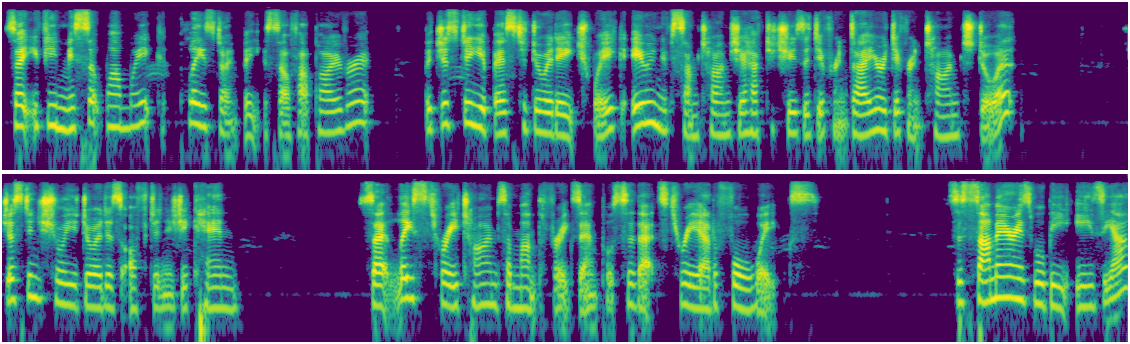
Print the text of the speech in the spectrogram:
So, if you miss it one week, please don't beat yourself up over it, but just do your best to do it each week, even if sometimes you have to choose a different day or a different time to do it. Just ensure you do it as often as you can so at least three times a month, for example. So that's three out of four weeks. So some areas will be easier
